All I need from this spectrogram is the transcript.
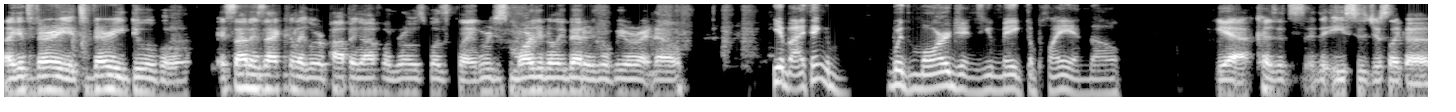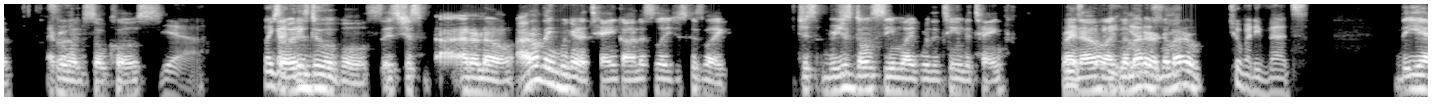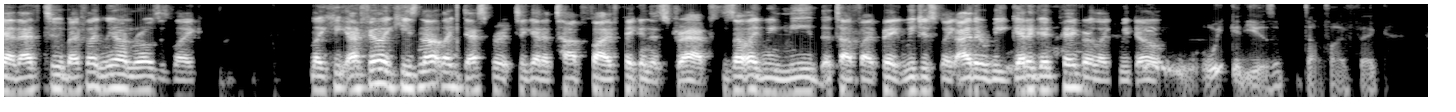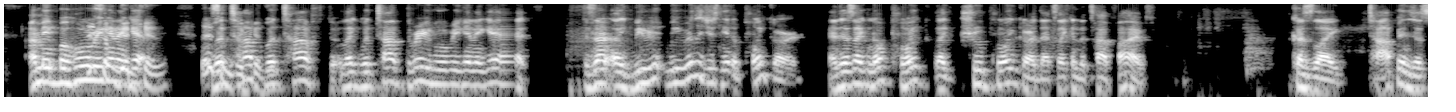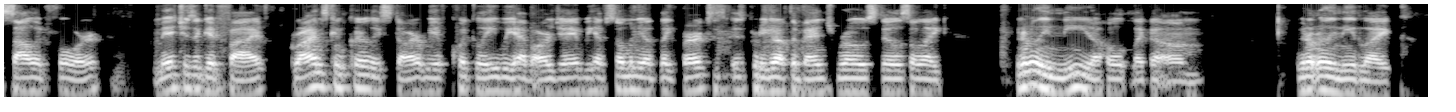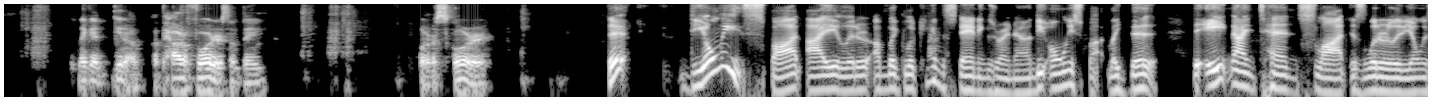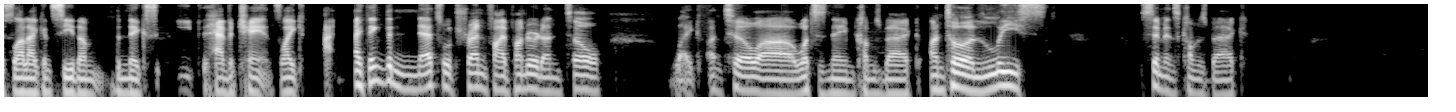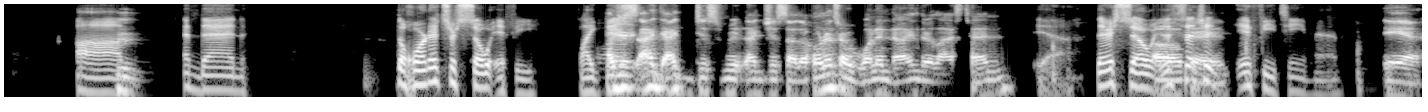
Like it's very it's very doable. It's not exactly like we were popping off when Rose was playing. We're just marginally better than what we are right now. yeah, but I think with margins you make the play in though. Yeah, because it's the East is just like a everyone's so close. Yeah. Like so I it is think- doable. It's just I don't know. I don't think we're gonna tank honestly, just because like just we just don't seem like we're the team to tank right There's now. too Like no yeah, matter no matter too many vets. the, yeah that too. But I feel like Leon Rose is like like he I feel like he's not like desperate to get a top five pick in this draft. It's not like we need the top five pick. We just like either we get a good pick or like we don't. We could use a top five pick. I mean, but who are There's we gonna get? kids. There's with top with top like with top three, who are we gonna get? It's not like we we really just need a point guard, and there's like no point like true point guard that's like in the top five. Because like Toppin's a solid four, Mitch is a good five. Grimes can clearly start. We have Quickley. We have RJ. We have so many of like Burks is, is pretty good off the bench. Rose still. So like we don't really need a whole like a um. We don't really need like like a you know a power forward or something or a scorer. The the only spot I literally I'm like looking at the standings right now. The only spot like the the eight, nine, 10 slot is literally the only slot I can see them the Knicks have a chance. Like I, I think the Nets will trend 500 until like until uh what's his name comes back until at least Simmons comes back. Um, Hmm. and then the Hornets are so iffy. Like I just I, I just re- I just saw the Hornets are one and nine their last ten. Yeah, they're so Oh, it's such an iffy team, man. Yeah.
